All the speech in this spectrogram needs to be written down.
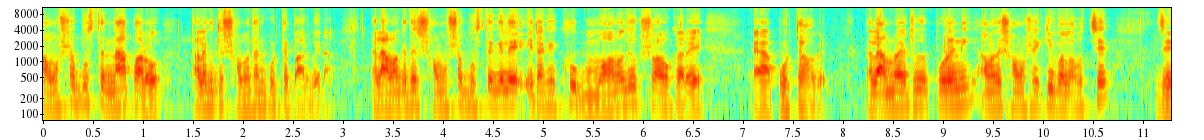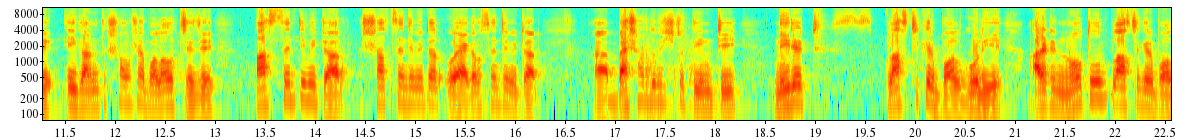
সমস্যা বুঝতে না পারো, তাহলে কিন্তু সমাধান করতে পারবে না। তাহলে আমাদের সমস্যা বুঝতে গেলে এটাকে খুব মনোযোগ সহকারে পড়তে হবে। তাহলে আমরা একটু পড়ে নিই। আমাদের সমস্যায় কি বলা হচ্ছে? যে এই গাণিতিক সমস্যায় বলা হচ্ছে যে পাঁচ সেন্টিমিটার, সাত সেন্টিমিটার ও এগারো সেন্টিমিটার ব্যাসার্ধ বিশিষ্ট তিনটি নিরেট প্লাস্টিকের বল গলিয়ে আরেকটি নতুন প্লাস্টিকের বল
